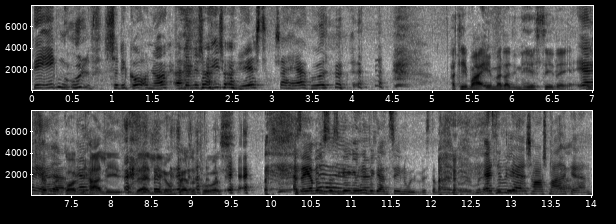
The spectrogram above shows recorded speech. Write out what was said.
Det er ikke en ulv, så det går nok. Jeg vil spise min hest, så herregud. Og det er bare Emma, der er din heste i dag. Ja, det er fandme ja, ja. godt, vi Ja. har lige, været alene, hun passer på os. Altså, jeg ville så til gengæld helt gerne se en ulv, hvis der var en ulv. Men Ja, altså, det vil jeg altså også meget gerne.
